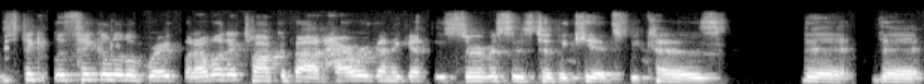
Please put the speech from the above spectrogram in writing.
Let's take, let's take a little break, but I want to talk about how we're going to get these services to the kids because the the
